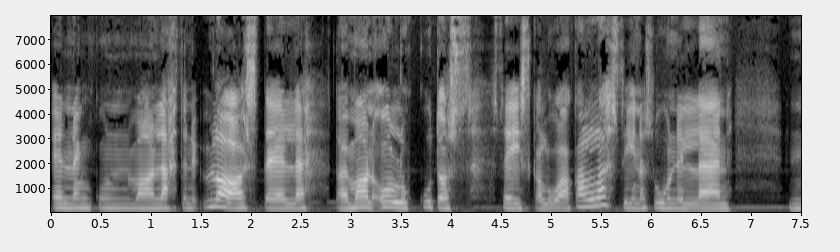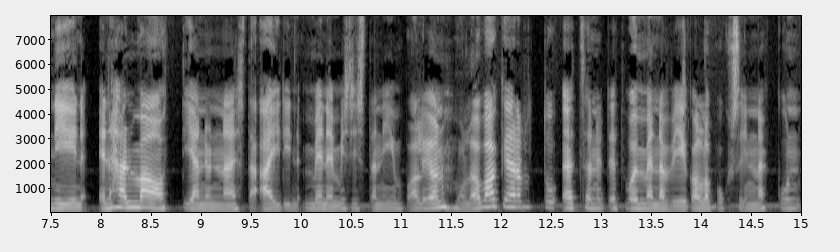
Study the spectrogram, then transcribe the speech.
ennen kuin mä oon lähtenyt yläasteelle, tai mä oon ollut kutos seiskaluokalla siinä suunnilleen, niin enhän mä oo tiennyt näistä äidin menemisistä niin paljon. Mulle on vaan kerrottu, että sä nyt et voi mennä viikonlopuksi sinne, kun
